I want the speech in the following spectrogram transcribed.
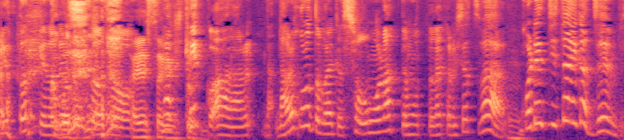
言っとくけどここでね。そうそう。林さん結構あなるななるほどと思うけどしょうもなって思った中の一つは、うん。これ自体が全部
